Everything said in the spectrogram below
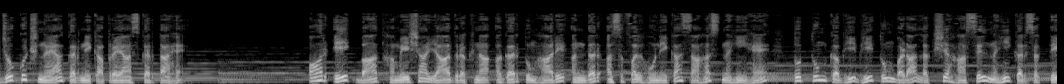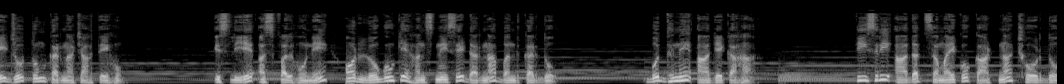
जो कुछ नया करने का प्रयास करता है। और एक बात हमेशा याद रखना, अगर तुम्हारे अंदर असफल होने का साहस नहीं है तो तुम कभी भी तुम बड़ा लक्ष्य हासिल नहीं कर सकते, जो तुम करना चाहते हो। इसलिए असफल होने और लोगों के हंसने से डरना बंद कर दो। बुद्ध ने आगे कहा, तीसरी आदत समय को काटना छोड़ दो।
